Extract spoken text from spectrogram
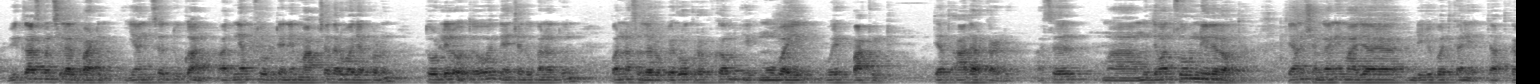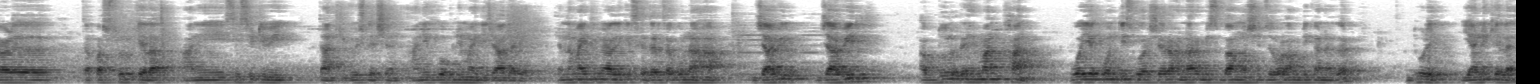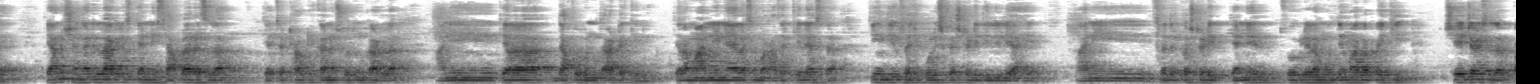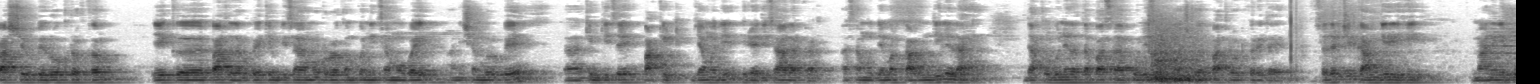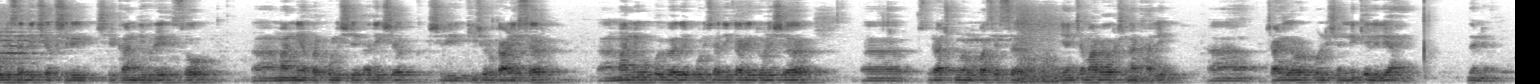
विकास बन्सीलाल पाटील यांचं दुकान अज्ञात चोरट्याने मागच्या दरवाजाकडून तोडलेलं होतं व त्यांच्या दुकानातून पन्नास हजार रुपये रोख रक्कम एक मोबाईल व एक पाकिट त्यात आधार कार्ड असं म- मुद्देमाल चोरून नेलेला होता. त्या अनुषंगाने माझ्या डी बी पथकाने तात्काळ तपास सुरू केला आणि सी सी टी व्ही तांत्रिक विश्लेषण आणि गोपनीय माहितीच्या आधारे त्यांना माहिती मिळाली की सदरचा गुन्हा हा जावीर जावीर अब्दुल रेहमान खान व एकोणतीस वर्ष राहणार मिसबा मशीदजवळ अंबिकानगर धुळे याने केला आहे त्या अनुषंगाने लागलीच त्यांनी सापळा रचला त्याचा ठावठिकाणा शोधून काढला आणि त्याला दाखल अटक केली. त्याला मान्य न्यायालयासमोर हजर केले असता तीन दिवसाची पोलीस कस्टडी दिलेली आहे आणि सदर कस्टडीत त्यांनी चोरलेल्या मुद्देमालापैकी शेहेचाळीस हजार पाचशे रुपये रोख रक्कम एक पाच हजार रुपये किमतीचा मोटोरोला कंपनीचा मोबाईल आणि शंभर रुपये किमतीचं एक पाकिट ज्यामध्ये फिर्यादीचा आधार कार्ड असा मुद्देमाल काढून दिलेला आहे. दाखल गुन्ह्याचा तपास हा पोलीस कॉन्स्टेबल पात्रवट करीत आहे सदरची कामगिरी ही माननीय पोलीस अधीक्षक श्री श्रीकांत दिवरे सो माननीय अपर पोलीस अधीक्षक श्री किशोर काळे सर मान्य माननीय उपविभागीय पोलीस अधिकारी धुळे शहर श्री राजकुमार उपासे सर यांच्या मार्गदर्शनाखाली चाळीसगाव पोलीस स्टेशनने केलेली आहे. धन्यवाद.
